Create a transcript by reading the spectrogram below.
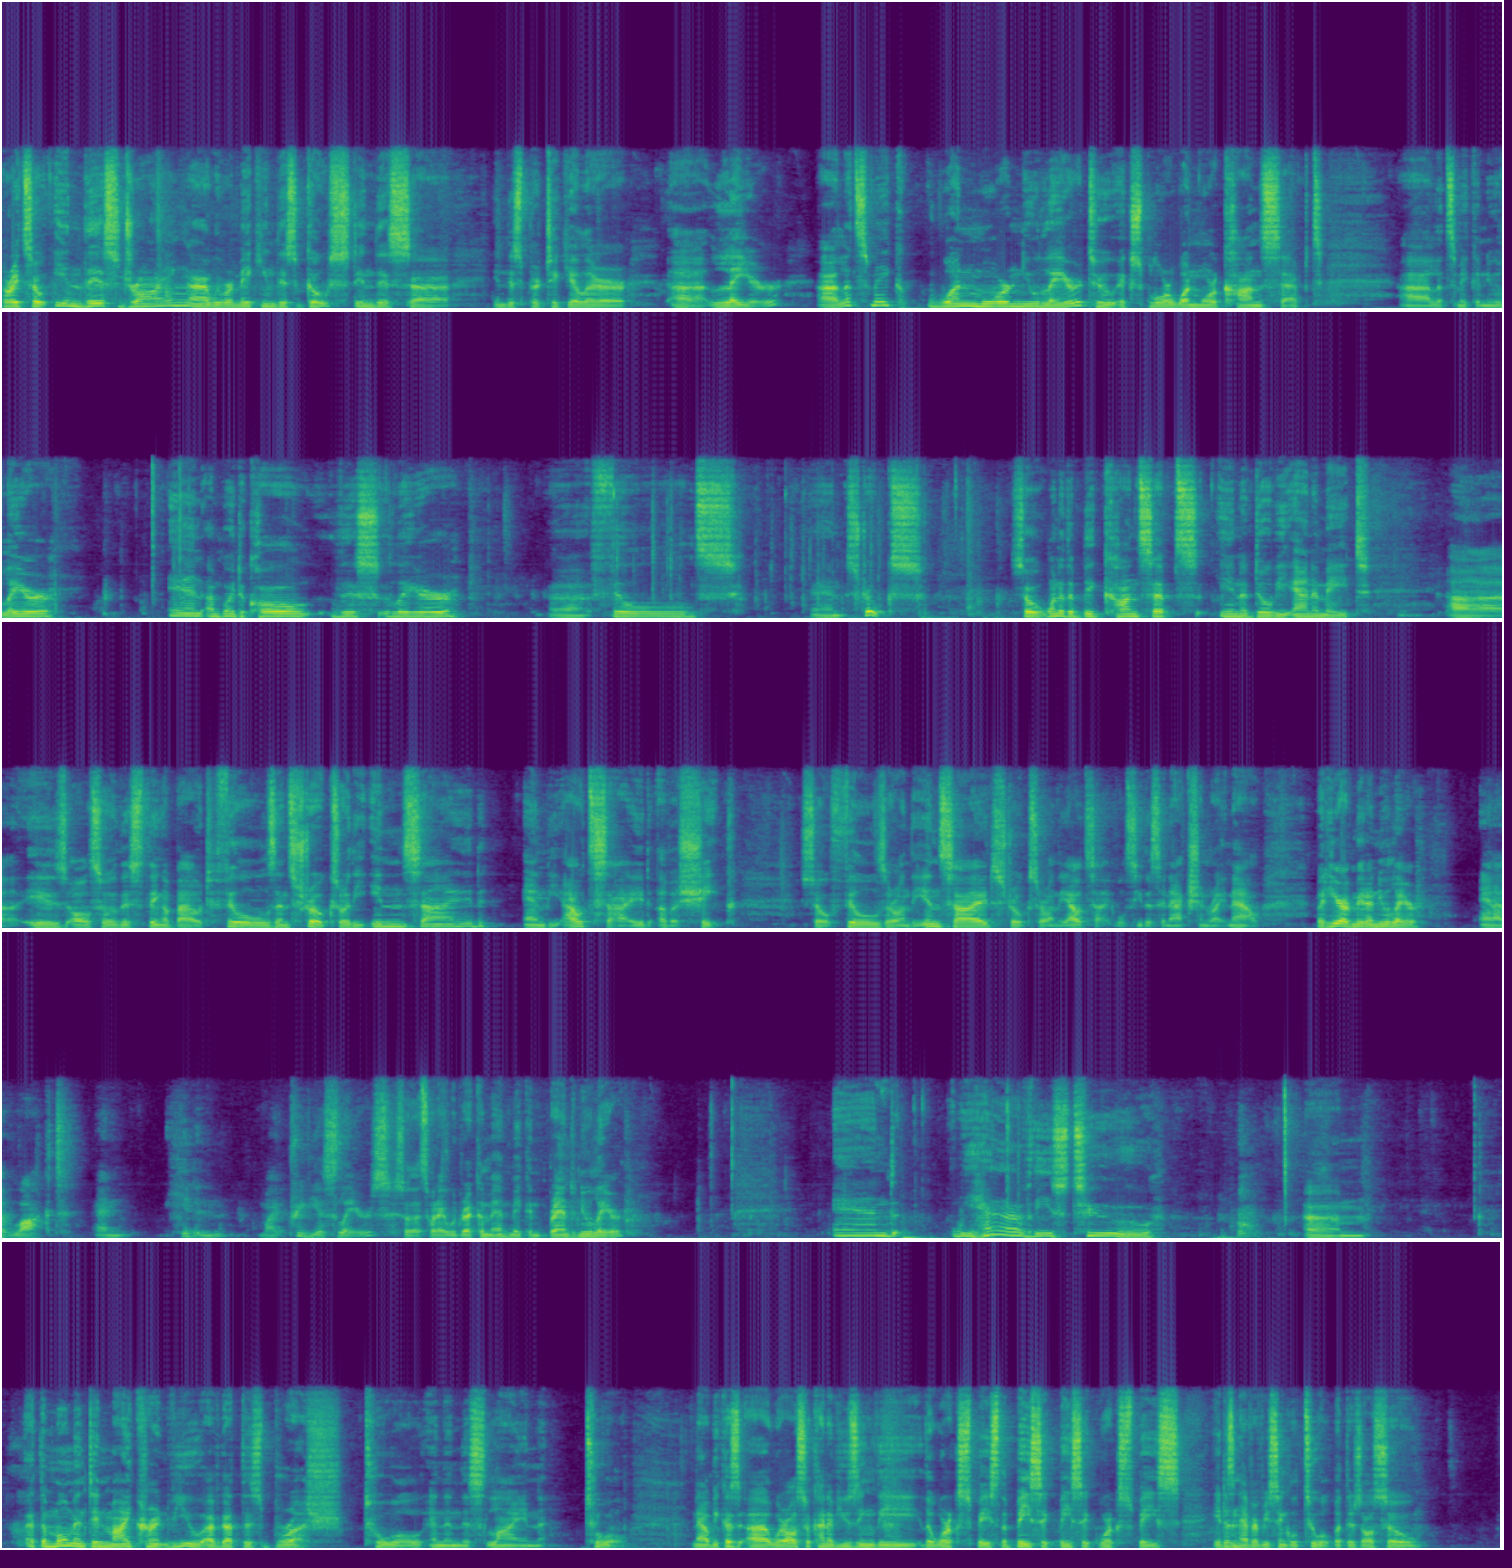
All right, so in this drawing, uh, we were making this ghost in this uh, in this particular uh, layer. Uh, let's make one more new layer to explore one more concept. Uh, let's make a new layer, and I'm going to call this layer uh, fills and strokes. So one of the big concepts in Adobe Animate uh, is also this thing about fills and strokes, or the inside and the outside of a shape. So fills are on the inside, strokes are on the outside. We'll see this in action right now. But here I've made a new layer, and I've locked and hidden my previous layers. So that's what I would recommend, make a brand new layer. And we have these two um, at the moment in my current view, I've got this brush tool and then this line tool. Now, because uh, we're also kind of using the, the workspace, the basic, basic workspace, it doesn't have every single tool, but there's also,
